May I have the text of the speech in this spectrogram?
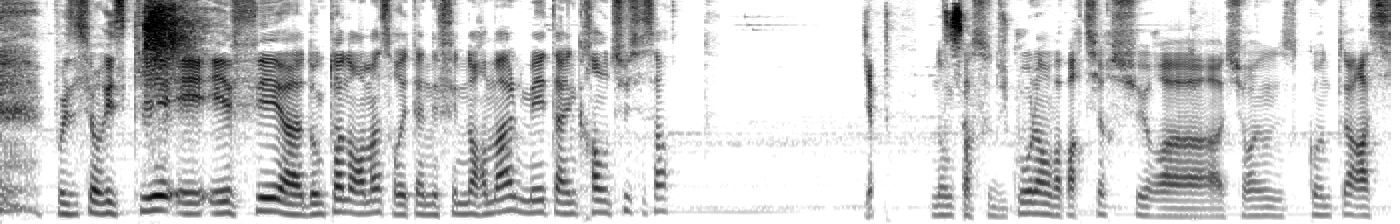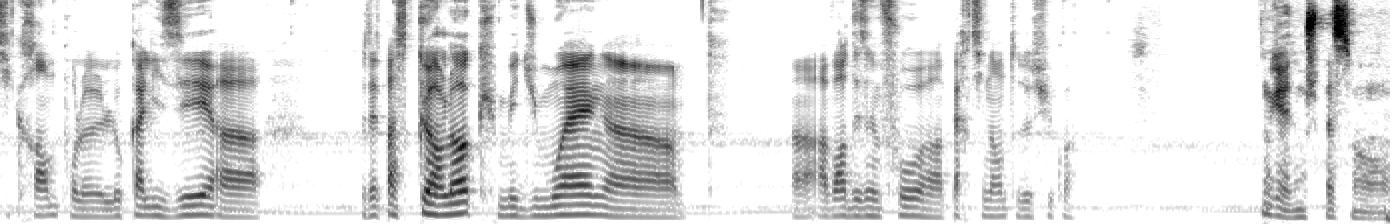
position risquée et, et effet. euh, donc, toi, normalement, ça aurait été un effet normal, mais t'as un cran au-dessus, c'est ça? Yep. Donc, C'est ça. parce que du coup, là, on va partir sur, euh, sur un compteur à 6 crans pour le localiser. euh, Peut-être pas Skurlock, mais du moins euh, euh, avoir des infos euh, pertinentes dessus, quoi. Ok, donc je passe en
